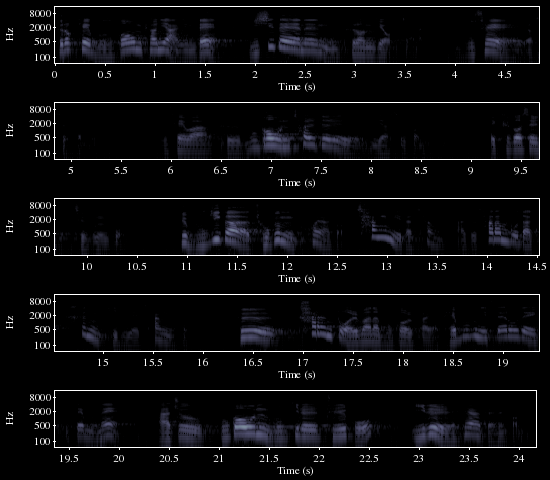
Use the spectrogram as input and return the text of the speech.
그렇게 무거운 편이 아닌데 이 시대에는 그런 게 없잖아요. 무쇠였을 겁니다. 무쇠와 그 무거운 철들이었을 겁니다. 그것을 들고 그리고 무기가 조금 커야죠. 창입니다. 창 아주 사람보다 큰 길이의 창이고 그 칼은 또 얼마나 무거울까요? 대부분이 쇠로 되어 있기 때문에 아주 무거운 무기를 들고 일을 해야 되는 겁니다.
